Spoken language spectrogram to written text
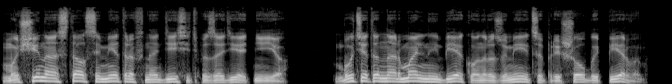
Мужчина остался метров на десять позади от нее. Будь это нормальный бег, он, разумеется, пришел бы первым,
